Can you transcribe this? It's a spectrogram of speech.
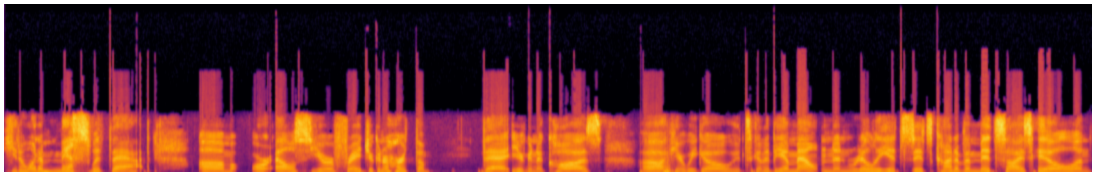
you don't want to mess with that, um, or else you're afraid you're going to hurt them that you're going to cause uh, here we go it's going to be a mountain and really it's it's kind of a mid-size hill and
